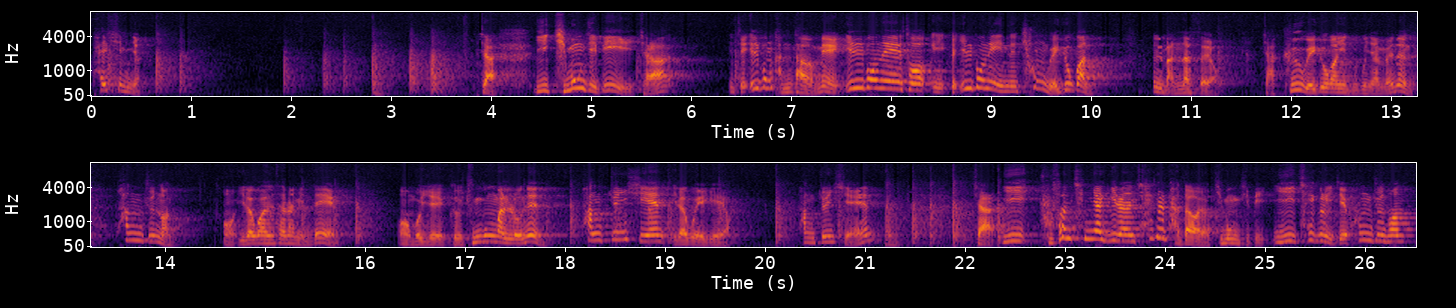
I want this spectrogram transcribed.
80년. 자, 이 김홍집이 자 이제 일본 간 다음에 일본에서 그러니까 일본에 있는 청 외교관을 만났어요. 자, 그 외교관이 누구냐면은 황준원 어, 이라고 하는 사람인데 어, 뭐 이제 그 중국말로는 황준시엔이라고 얘기해요. 황준시엔. 음. 자, 이 조선 책략이라는 책을 받아와요. 김홍집이. 이 책을 이제 황준헌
